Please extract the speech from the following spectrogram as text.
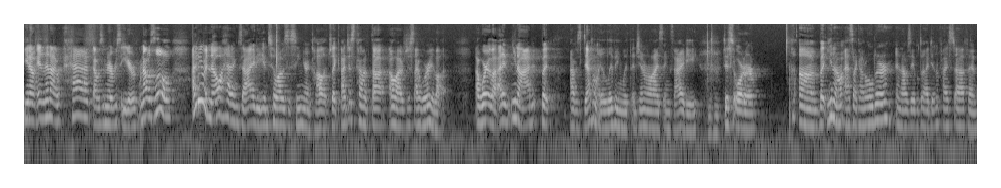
you know, and then I had, I was a nervous eater. When I was little, I didn't even know I had anxiety until I was a senior in college. Like I just kind of thought, oh, I was just, I worry a lot. I worry a lot. I didn't, you know, I, but I was definitely living with a generalized anxiety disorder um, but you know as i got older and i was able to identify stuff and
